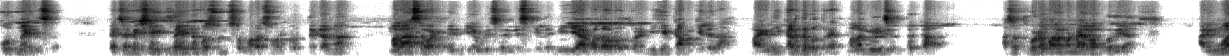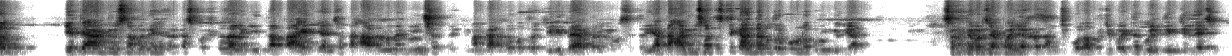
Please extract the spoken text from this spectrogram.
होत नाही तसं. त्याच्यापेक्षा इथल्या इथं बसून समोरासमोर प्रत्येकानं मला असं वाटतं मी एवढी सर्व्हिस केली मी या पदावर होतो आणि मी हे काम केलेलं आहे. माझ्याकडे ही कागदपत्र आहेत. मला मिळू शकतं का? असं थोडंफार आपण डायलॉग करूया. आणि मग येत्या आठ दिवसामध्ये हे जर का स्पष्ट झालं की इतर आहेत यांच्या दहा जणांना मिळू शकतं किमान कागदपत्र केली तयार तर व्यवस्थित. तर या दहा दिवसातच ती कागदपत्र पूर्ण करून घेऊया. सप्टेंबरच्या पहिल्याकडे आमची कोल्हापूरची बैठक होईल तीन जिल्ह्याची.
